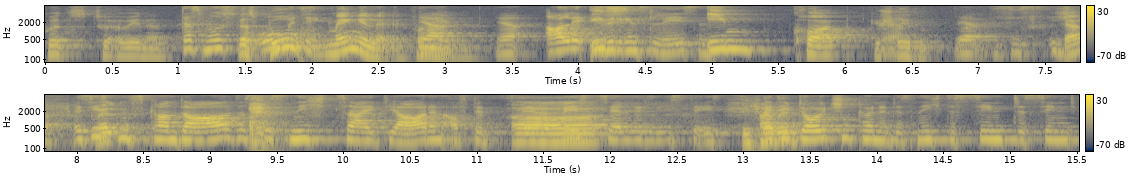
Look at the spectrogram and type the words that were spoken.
kurz zu erwähnen. Das musst das du Buch unbedingt. Mengele von ja, ihm. Ja, alle übrigens lesen. Im Korb geschrieben. Ja, ja das ist, ich, ja, es ist ein Skandal, dass das nicht seit Jahren auf der, der Äh, Bestsellerliste ist. Weil die Deutschen können das nicht. Das sind, das sind,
